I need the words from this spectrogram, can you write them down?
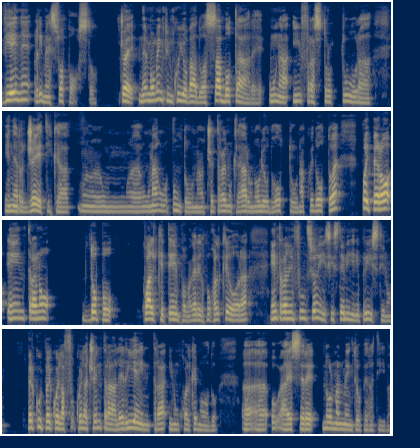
viene rimesso a posto. Cioè nel momento in cui io vado a sabotare una infrastruttura energetica, un, una, appunto una centrale nucleare, un oleodotto, un acquedotto, eh, poi però entrano dopo qualche tempo, magari dopo qualche ora, entrano in funzione i sistemi di ripristino per cui poi quella, quella centrale rientra in un qualche modo uh, a essere normalmente operativa.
